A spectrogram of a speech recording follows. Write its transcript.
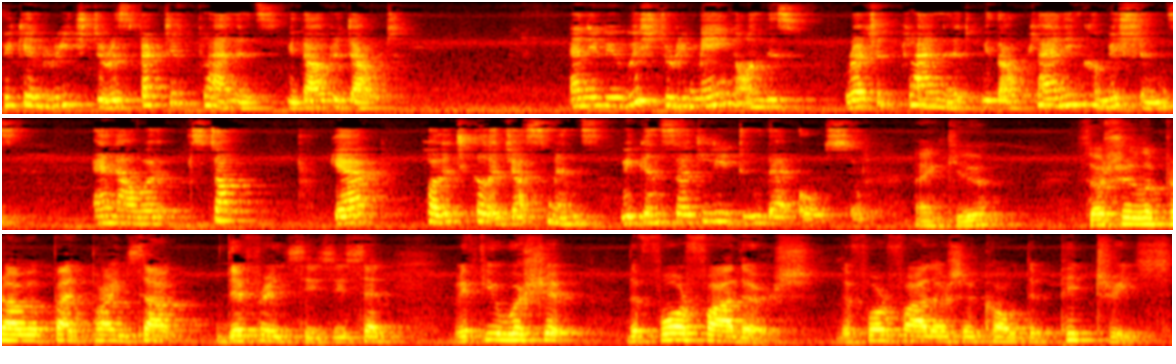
we can reach the respective planets without a doubt. And if we wish to remain on this wretched planet with our planning commissions and our stop gap political adjustments, we can certainly do that also. Thank you. So Srila Prabhupada points out differences. He said, if you worship the forefathers, the forefathers are called the Pitris.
